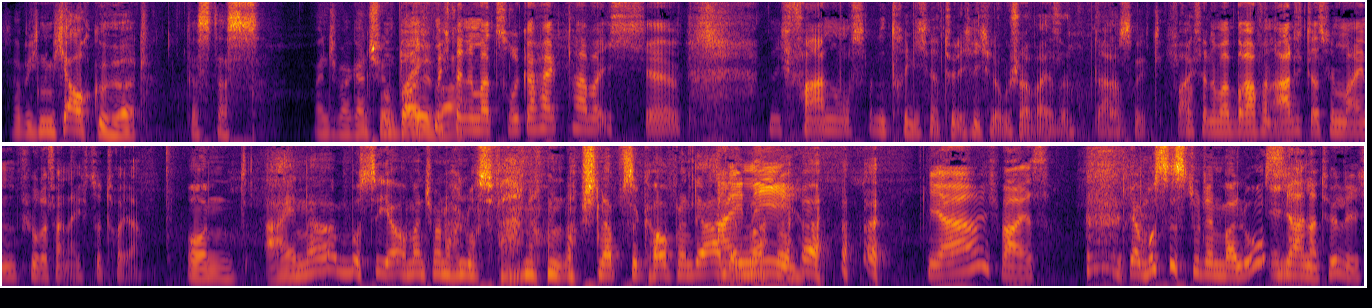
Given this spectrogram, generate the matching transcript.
Das habe ich nämlich auch gehört, dass das manchmal ganz schön Wobei doll ich mich war. dann immer zurückgehalten habe, ich, äh, wenn ich fahren muss, dann trinke ich natürlich nicht, logischerweise. Da Das ist richtig. war ich dann immer brav und artig, dass mir mein Führerschein eigentlich zu teuer. Und einer musste ja auch manchmal noch losfahren, um noch Schnaps zu kaufen, wenn der alle Ei, war. nee. ja, ich weiß. Ja, musstest du denn mal los? Ja, natürlich.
